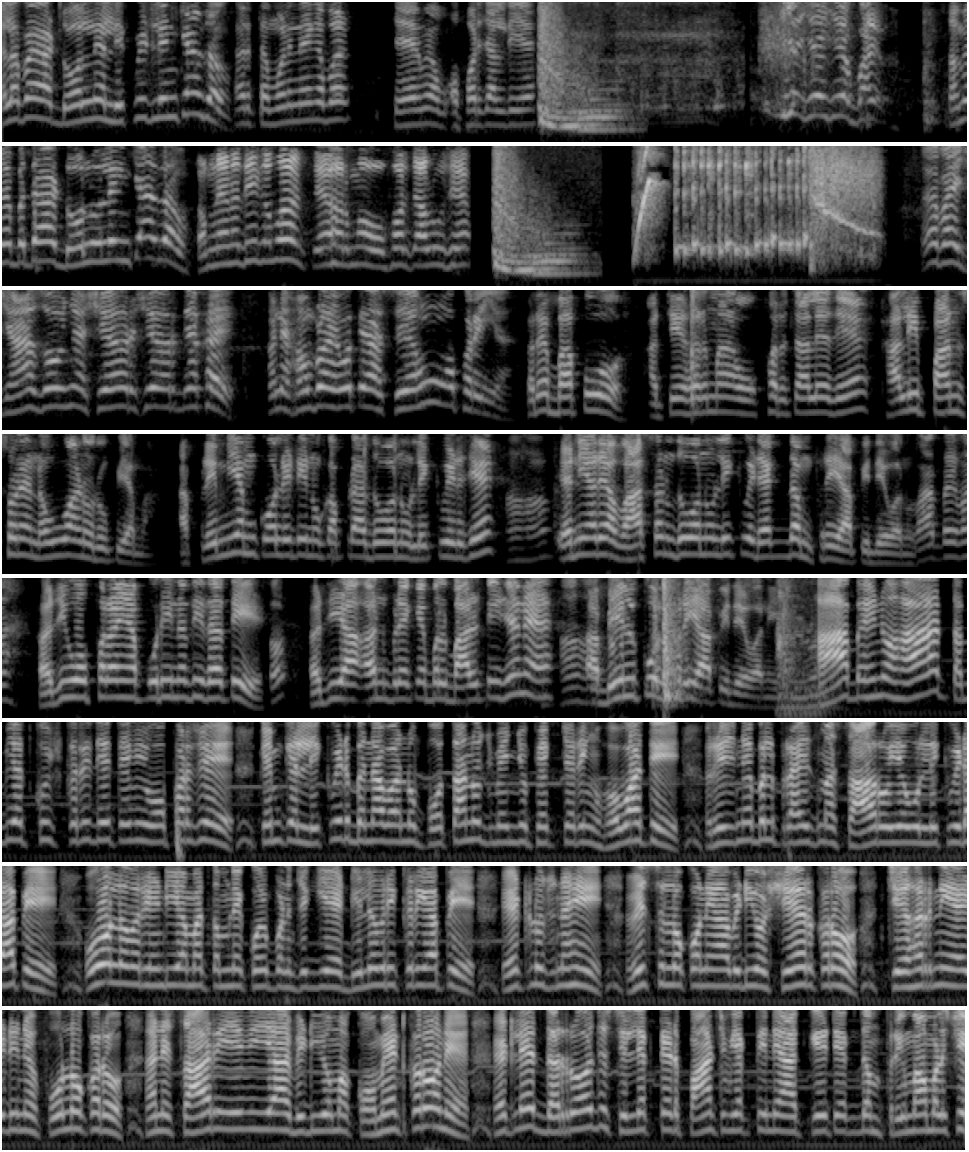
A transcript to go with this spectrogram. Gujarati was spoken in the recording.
એટલે ભાઈ આ ડોલ ને લિક્વિડ લઈને ક્યાં જાવ અરે તમને નહીં ખબર? શહેર મેં ઓફર ચાલ રહી હે યે યે ભાઈ તમે બધા ડોલ લઈને ક્યાં જાવ તમને નથી ખબર? શહેરમાં ઓફર ચાલુ છે. એ ભાઈ જ્યાં જોઉં ત્યાં શહેર શહેર દેખાય. અને હમણાં એવો ત્યાં છે હું ઓફર અહીંયા? અરે બાપુ આ ચેહરમાં ઓફર ચાલે છે ખાલી પાંચસો ને નવ્વાણું રૂપિયામાં. આ પ્રીમિયમ ક્વોલિટીનું કપડાં ધોવાનું લિક્વિડ છે. એની અરે વાસણ ધોવાનું લિક્વિડ એકદમ ફ્રી આપી દેવાનું. હજી ઓફર અહીંયા પૂરી નથી થતી. હજી આ અનબ્રેકેબલ બાલ્ટી છે ને આ બિલકુલ ફ્રી આપી દેવાની હા બહેનો હા તબિયત ખુશ કરી દે તેવી ઓફર છે. કેમ કે લિક્વિડ બનાવવાનું પોતાનું જ મેન્યુફેક્ચરિંગ હોવાથી રિઝનેબલ પ્રાઇસમાં સારું એવું લિક્વિડ આપે. ઓલ ઓવર ઇન્ડિયામાં તમને કોઈ પણ જગ્યાએ ડિલિવરી કરી આપે એટલું જ નહીં. વીસ લોકોને આ વીડિયો શેર કરો ચેહરની આઈડીને ફોલો કરો અને સારી એવી આ વિડીયોમાં કોમેન્ટ કરો ને એટલે દરરોજ સિલેક્ટેડ પાંચ વ્યક્તિને આ કીટ એકદમ ફ્રીમાં મળશે.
